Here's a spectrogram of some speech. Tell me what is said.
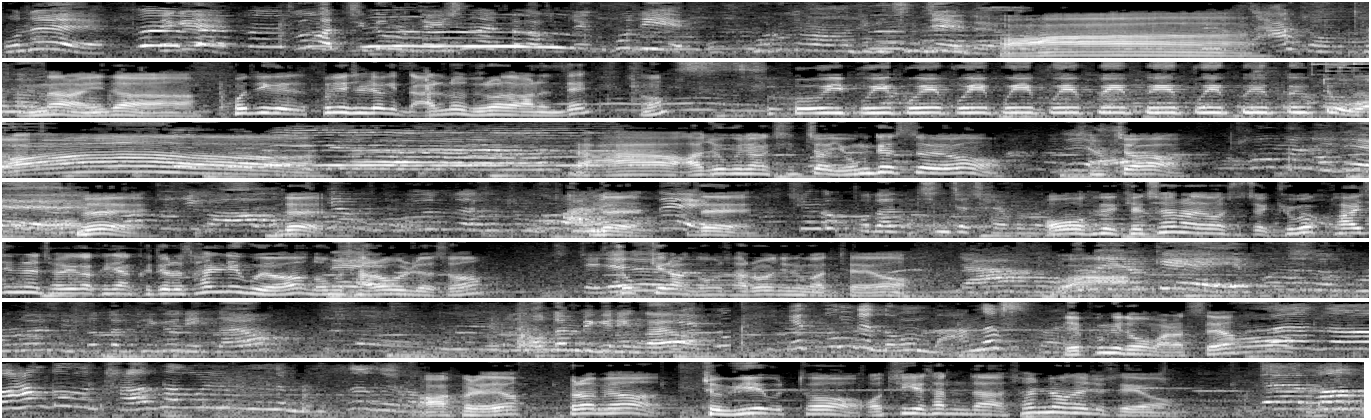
오늘 되게 뚜가 지금은 되게 신나했다가 갑자기 코디 고르기만 하면 되게. 와, 딱 저, 저 장난 아니다. 코디 코디 실력이 날로 늘어나가는데? 어? 뿌이 뿌이 뿌이 뿌이 뿌이 뿌이 뿌이 뿌이 뿌이 뿌이 뿌이 뿌이 와. 야, 아주 그냥 진짜 용 됐어요. 진짜. 처음에는 이제 네. 뚜지가 네. 보여준 데서 좀 네, 잘했는데 네. 생각보다 진짜 잘 골랐어요. 어, 근데 괜찮아요. 진짜 교복 바지는 저희가 그냥 그대로 살리고요. 너무 네. 잘 어울려서. 조끼랑 너무 잘 어울리는 것 같아요. 야, 와. 오늘 이렇게 예쁜 옷을 고를 수 있었던 비결이 있나요? 어떤 비결인가요? 예쁜, 예쁜 게 너무 많았어요. 예쁜 게 너무 많았어요? 그래서 한꺼번에 다 사고 싶은데 못 사더라고요. 아, 그래요? 그러면 저 위에부터 어떻게 산다 설명해 주세요. 네, 먼저,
